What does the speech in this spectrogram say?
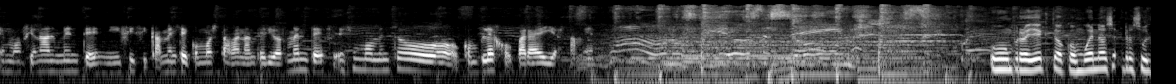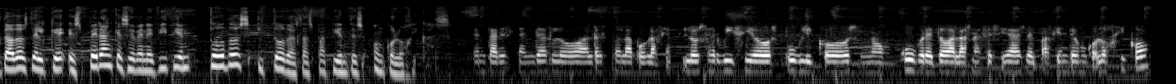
emocionalmente ni físicamente como estaban anteriormente. Es un momento complejo para ellas también. Un proyecto con buenos resultados del que esperan que se beneficien todos y todas las pacientes oncológicas intentar extenderlo al resto de la población. Los servicios públicos no cubre todas las necesidades del paciente oncológico.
